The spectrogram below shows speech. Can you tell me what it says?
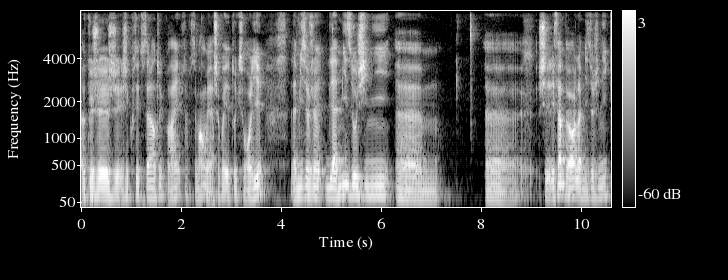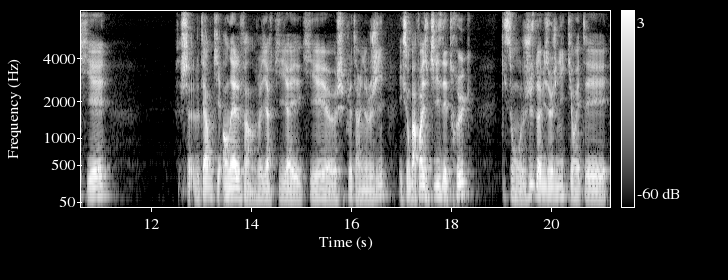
euh, que j'écoutais tout à l'heure un truc pareil, c'est marrant, mais à chaque fois il y a des trucs qui sont reliés. La, misogy- la misogynie euh, euh, chez les femmes peut avoir de la misogynie qui est le terme qui est en elle, enfin, je veux dire, qui, a- qui est, je sais plus la terminologie, et qui sont parfois, ils utilisent des trucs qui sont juste de la misogynie, qui ont été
